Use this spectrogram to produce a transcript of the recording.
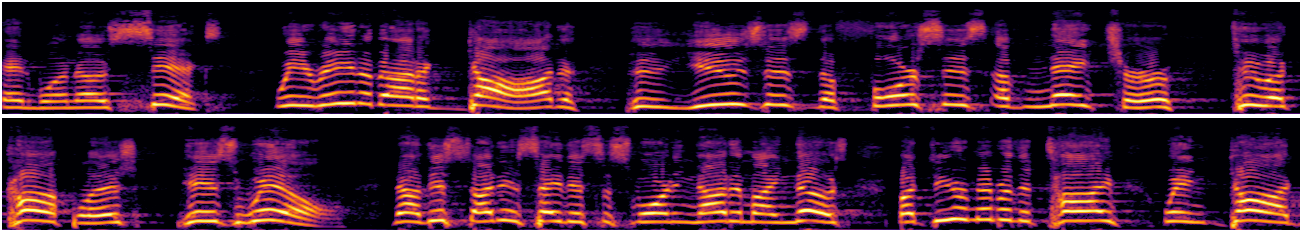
and 106, we read about a God who uses the forces of nature to accomplish his will. Now, this, I didn't say this this morning, not in my notes, but do you remember the time when God,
